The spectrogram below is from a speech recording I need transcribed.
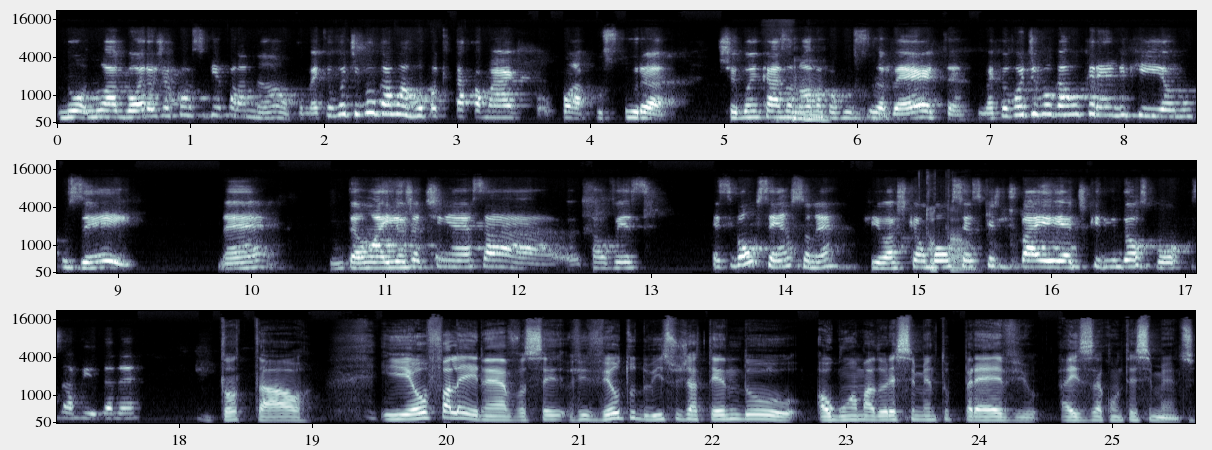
no, no, agora eu já conseguia falar, não, como é que eu vou divulgar uma roupa que está com a marca, com a costura, chegou em casa nova hum. com a costura aberta? Como é que eu vou divulgar um creme que eu nunca usei, né? Então, aí eu já tinha essa, talvez, esse bom senso, né? Que eu acho que é um Total. bom senso que a gente vai adquirindo aos poucos na vida, né? Total. E eu falei, né? Você viveu tudo isso já tendo algum amadurecimento prévio a esses acontecimentos.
